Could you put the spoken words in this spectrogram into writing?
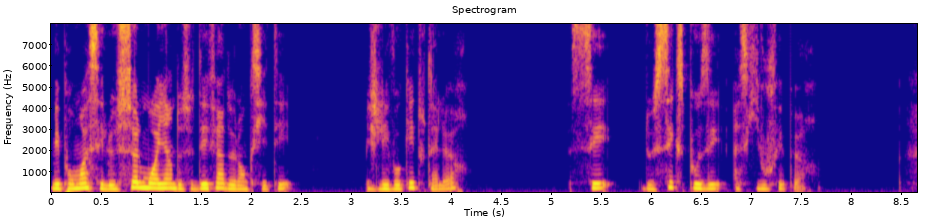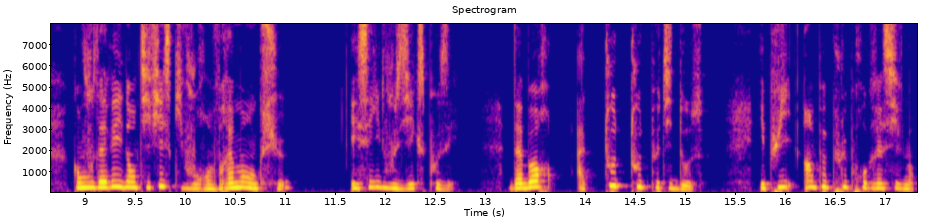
Mais pour moi, c'est le seul moyen de se défaire de l'anxiété. Je l'évoquais tout à l'heure. C'est de s'exposer à ce qui vous fait peur. Quand vous avez identifié ce qui vous rend vraiment anxieux, essayez de vous y exposer. D'abord à toute toute petite dose, et puis un peu plus progressivement.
